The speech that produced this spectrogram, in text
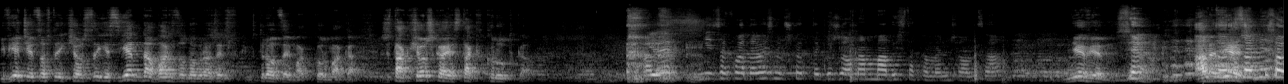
I wiecie co w tej książce? Jest jedna bardzo dobra rzecz w- drodze McCormacka, że ta książka jest tak krótka. Ale nie zakładałeś na przykład tego, że ona ma być taka męcząca? Nie wiem, Że ale to wiesz, zamierzał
